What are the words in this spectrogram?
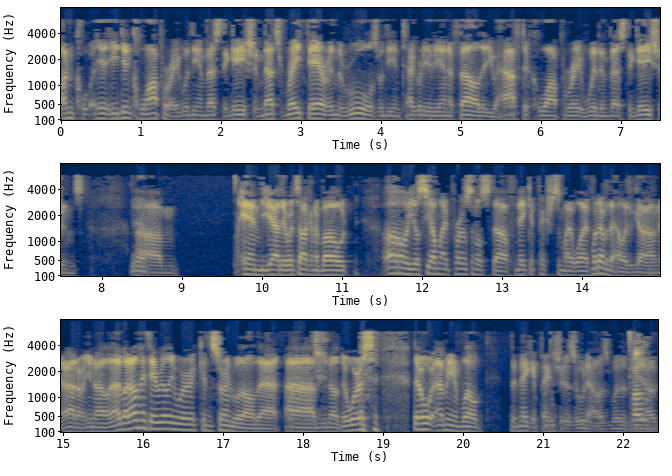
unco- he didn't cooperate with the investigation. That's right there in the rules with the integrity of the NFL that you have to cooperate with investigations. Yeah. Um, and yeah, they were talking about, oh, you'll see all my personal stuff, naked pictures of my wife, whatever the hell he's got on there. I don't, you know, but I don't think they really were concerned with all that. Um, you know, there was, there were, I mean, well, the naked pictures, who knows? But Well, you know,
